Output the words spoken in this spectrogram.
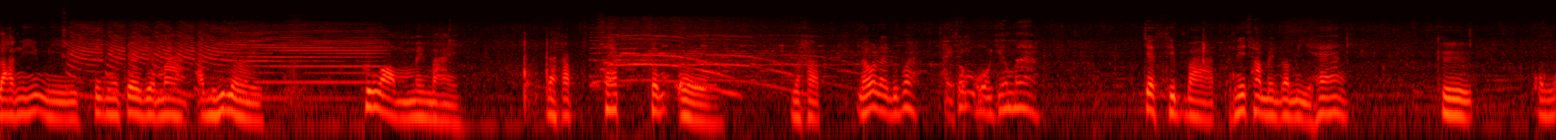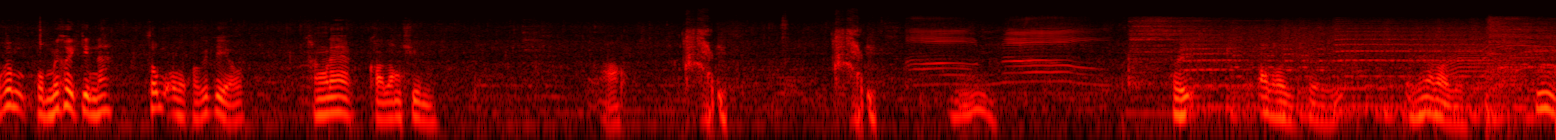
ร้านนี้มีซิกเนเจอร์เยอะมาก อันนี้เลยเพิ่งออมใหม่ๆนะครับแซ่บส้มโอนะครับแล้วอะไรรู้ป่ะใส่ส้มโอเยอะมาก 70 บาท อันนี้ทำเป็นบะหมี่แห้ง คือผมก็ผมไม่เคยกินนะส้มโอกับก๋วยเตี๋ยว ครั้งแรกขอลองชิมเอาอืมเฮ้ยอร่อยเฉยอันนี้อร่อยเลยอืม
